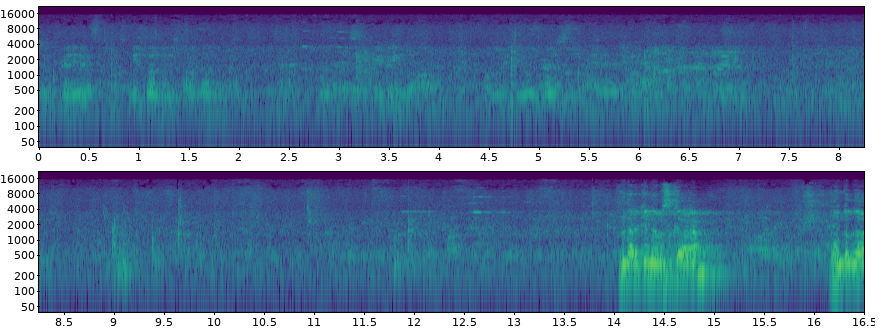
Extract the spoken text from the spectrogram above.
చెప్తే మీతో మీటింగ్లో అందరికీ నమస్కారం. ముందుగా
